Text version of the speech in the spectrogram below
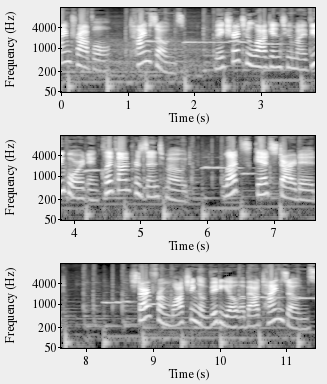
time travel, time zones. Make sure to log into myViewBoard and click on present mode. Let's get started. Start from watching a video about time zones.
